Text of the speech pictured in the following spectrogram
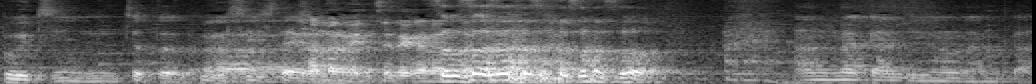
プーチンちょっと風刺したようなあー鼻めっちゃでかなそうそうそうそうそうそう。あんな感じのなんか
